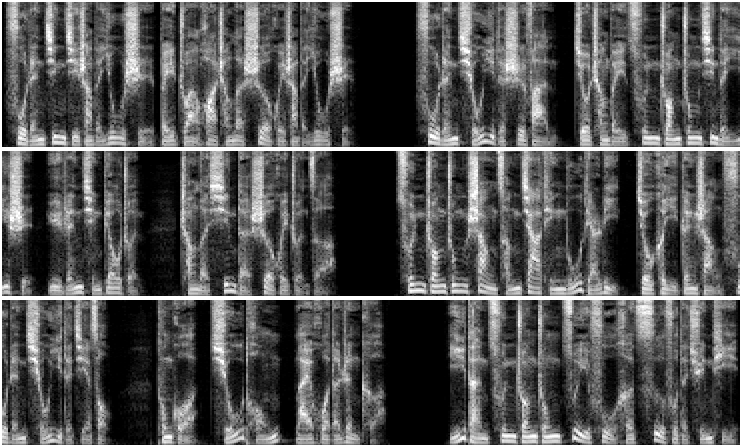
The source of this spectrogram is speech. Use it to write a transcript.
富人经济上的优势被转化成了社会上的优势。富人求艺的示范就成为村庄中心的仪式与人情标准，成了新的社会准则。村庄中上层家庭努点力就可以跟上富人求艺的节奏，通过求同来获得认可。一旦村庄中最富和次富的群体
